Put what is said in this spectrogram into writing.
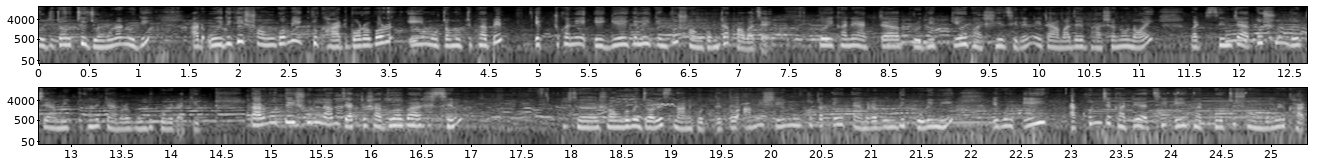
নদীটা হচ্ছে যমুনা নদী। আর ওই ওইদিকে সঙ্গমে একটু ঘাট বরাবর এই মোটামুটিভাবে একটুখানি এগিয়ে গেলেই কিন্তু সঙ্গমটা পাওয়া যায়। তো এখানে একটা প্রদীপ কেউ ভাসিয়েছিলেন, এটা আমাদের ভাসানো নয় বাট সিনটা এত সুন্দর যে আমি একটুখানি ক্যামেরা বন্দি করে রাখি। তার মধ্যেই শুনলাম যে একটা সাধু বাবা আসছেন সঙ্গমের জলে স্নান করতে। তো আমি সেই মুহূর্তটাকেও ক্যামেরাবন্দি করিনি এবং এই এখন যে ঘাটে আছি, এই ঘাটটা হচ্ছে সঙ্গমের ঘাট।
